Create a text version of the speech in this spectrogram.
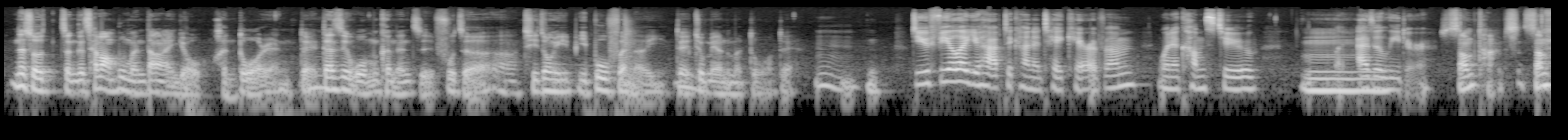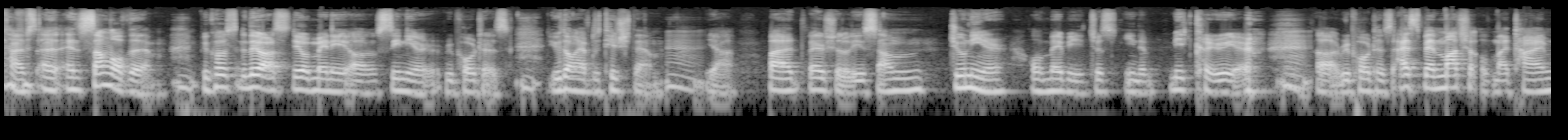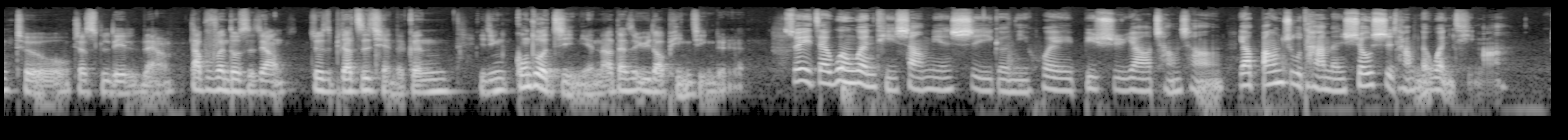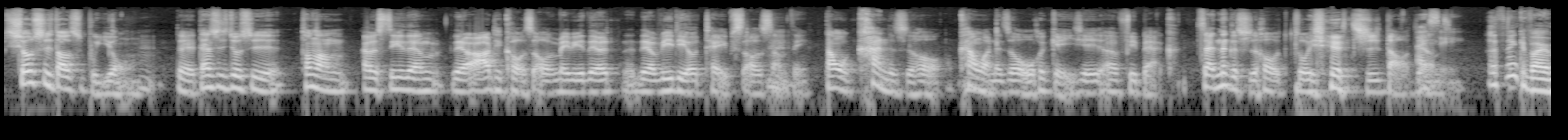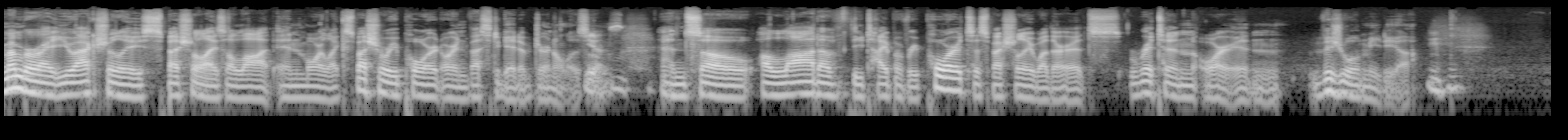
那时候整个采访部门当然有很多人，对，嗯、但是我们可能只负责呃其中一一部分而已，对，就没有那么多，对，嗯。嗯。Do you feel like you have to kind of take care of them when it comes to mm, as a leader? sometimes sometimes uh, and some of them mm. because there are still many uh, senior reporters. Mm. You don't have to teach them. Yeah. But actually some junior or maybe just in the mid career uh, reporters. I spend much of my time to just lead them. 大部分都是这样，就是比较之前的，跟已经工作几年了，但是遇到瓶颈的人。所以在问问题上面是一个你会必须要常常要帮助他们修饰他们的问题吗？修饰倒是不用，嗯，对，但是就是通常 I will see them their articles or maybe their their video tapes or something、嗯。当我看的时候，看完了之后，我会给一些呃 feedback，在那个时候做一些指导，这样子。I think if I remember right, you actually specialize a lot in more like special report or investigative journalism. Yes. And so a lot of the type of reports, especially whether it's written or in visual media. Mm-hmm.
